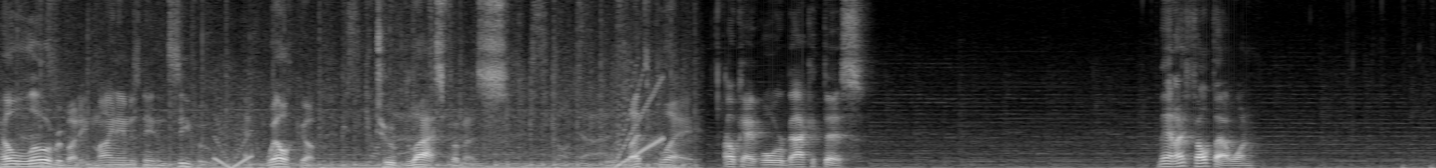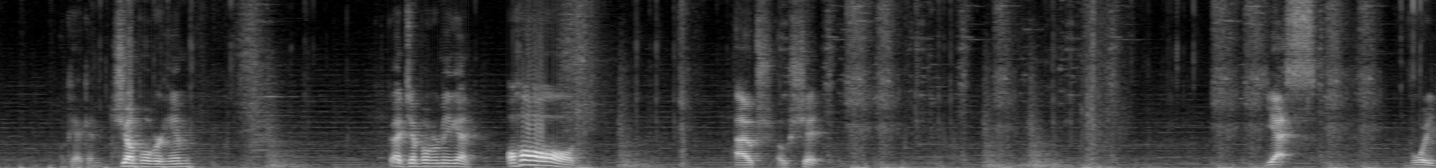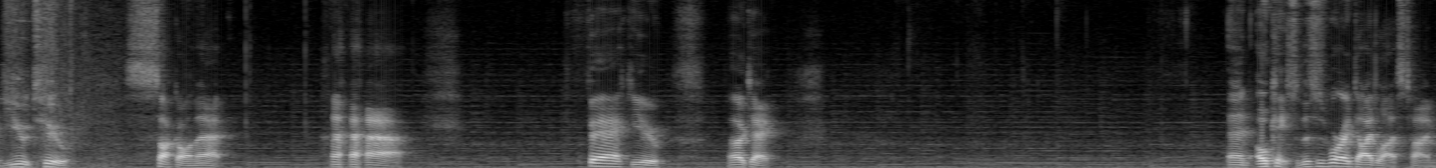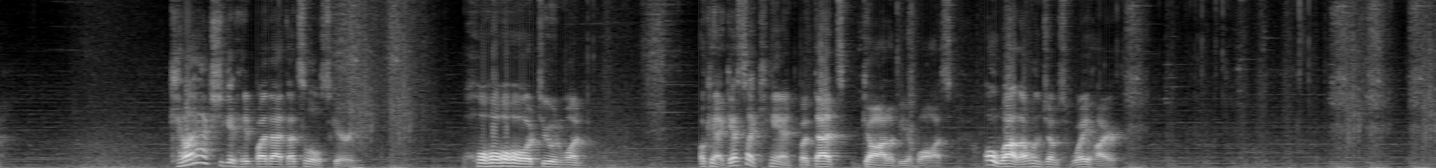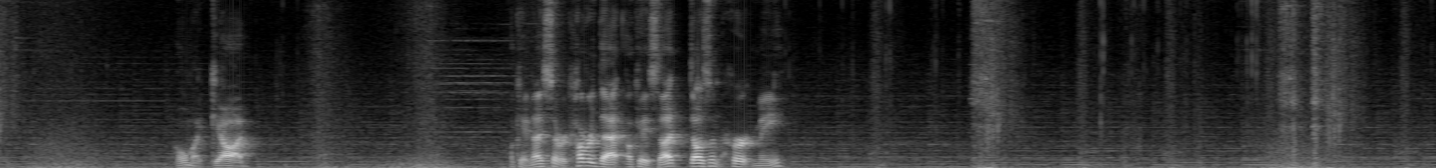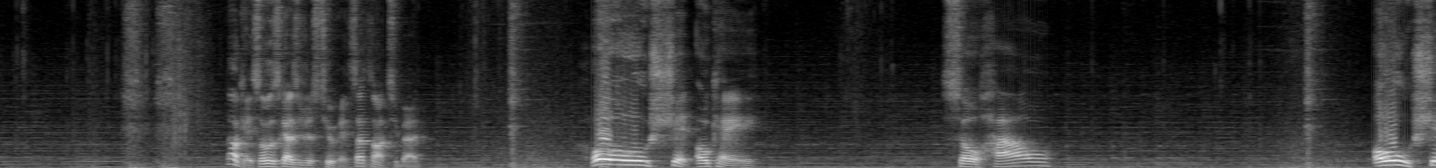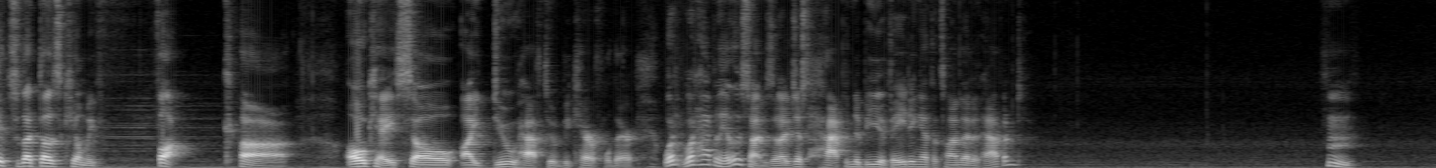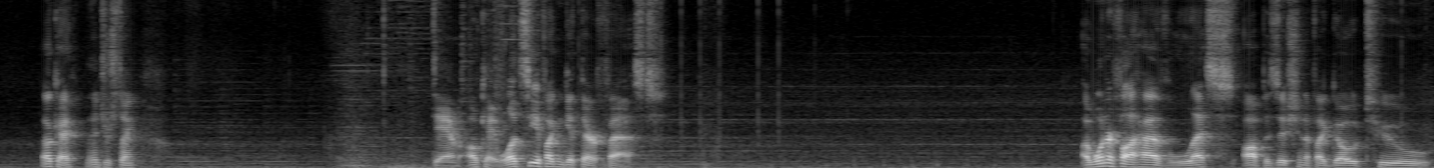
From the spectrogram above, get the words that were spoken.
Hello, everybody. My name is Nathan Sifu, and welcome to Blasphemous. Let's play. Okay, well, we're back at this. Man, I felt that one. Okay, I can jump over him. Go ahead, jump over me again. Oh! Ouch. Oh, shit. Yes! Avoided you, too. Suck on that. Ha ha ha. Fuck you. Okay. And, okay, so this is where I died last time. Can I actually get hit by that? That's a little scary. Oh, two and one. Okay, I guess I can't, but that's gotta be a boss. Oh, wow, that one jumps way higher. Oh my god. Okay, nice, I recovered that. Okay, so that doesn't hurt me. Okay, so those guys are just two hits. That's not too bad. Oh, shit. Okay. So how... Oh, shit. So that does kill me. Fuck. Uh, okay, so I do have to be careful there. What what happened the other times? Did I just happen to be evading at the time that it happened? Hmm. Okay, interesting. Damn. Okay, well, let's see if I can get there fast. I wonder if I have less opposition if I go to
